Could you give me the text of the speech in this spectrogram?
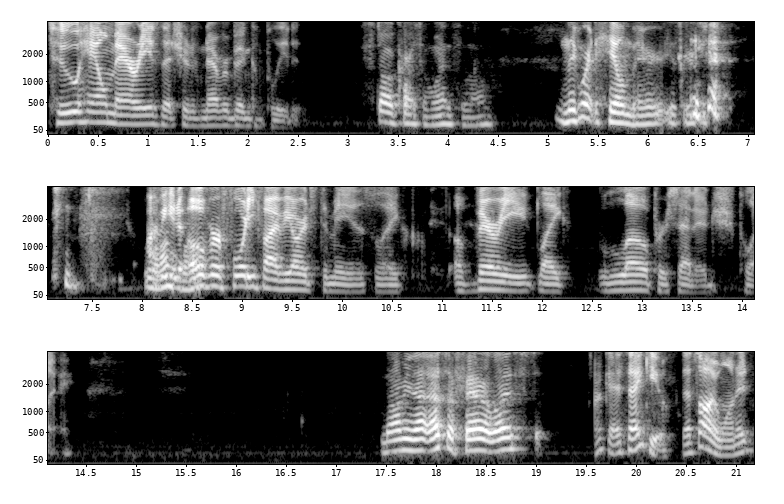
two hail marys that should have never been completed. Still Carson Wentz though. And they weren't hail marys. They were just I mean, balls. over forty-five yards to me is like a very like low percentage play. No, I mean that, that's a fair list. Okay, thank you. That's all I wanted.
